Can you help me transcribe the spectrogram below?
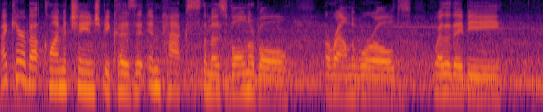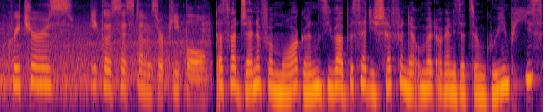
I care about climate change because it impacts the most vulnerable around the world, whether they be creatures, ecosystems or people. Das war Jennifer Morgan. Sie war bisher die Chefin der Umweltorganisation Greenpeace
